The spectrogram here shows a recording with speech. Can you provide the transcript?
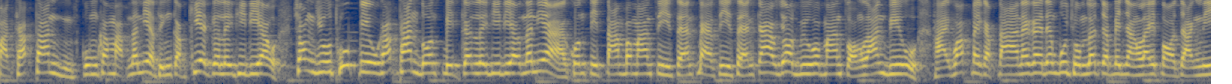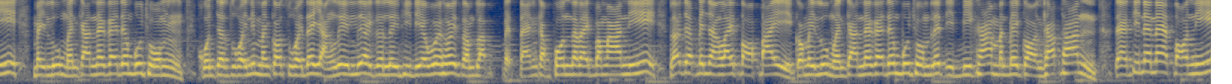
มัดครับท่านกลุ่มขมับนั้นเนี่ยถึงกับเครียดกันเลยทีเดียวช่อง YouTube ปิวครับ ท่านโดนปิดกันเลยทีเดียวนะเนี่ย คนติดตามประมาณ 4 8 0 0 0 4 9 0 0 ยอดวิวประมาณ 2 ล้านวิว หายวับไปกับตานะครับท่านผู้ชมแล้วจะเป็นอย่างไรต่อจากนี้ ไม่รู้เหมือนกันนะครับท่านผู้ชม คนจะสวยนี่มันก็สวยได้อย่างเรื่อยๆกันเลยทีเดียวเว้ยเฮ้ยสำหรับแตนกับพลอะไรประมาณนี้ แล้วจะเป็นอย่างไรต่อไปก็ไม่รู้เหมือนกันนะครับท่านผู้ชมเลดอิดบีข้ามมันไปก่อนครับท่าน แต่ที่แน่ๆตอนนี้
